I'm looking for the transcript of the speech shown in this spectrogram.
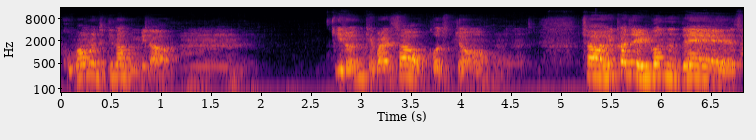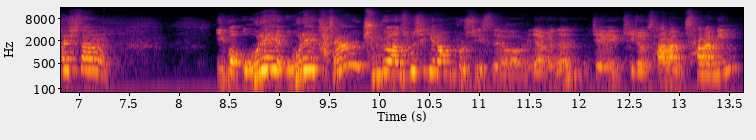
고마움을 느끼나 봅니다. 음, 이런 개발사 없거든요. 음. 자, 여기까지 읽었는데, 사실상, 이번 올해, 올해 가장 중요한 소식이라고 볼 수 있어요. 왜냐면은, 이제 기존 사람, 사람이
